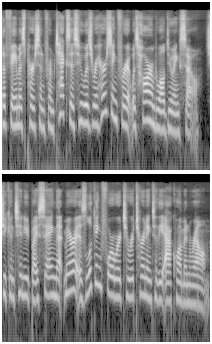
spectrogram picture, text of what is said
The famous person from Texas who was rehearsing for it was harmed while doing so. She continued by saying that Mara is looking forward to returning to the Aquaman realm.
